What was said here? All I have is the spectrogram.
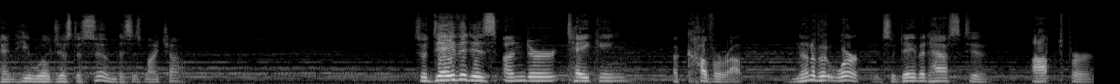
and he will just assume this is my child. So David is undertaking a cover up. None of it worked, and so David has to opt for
